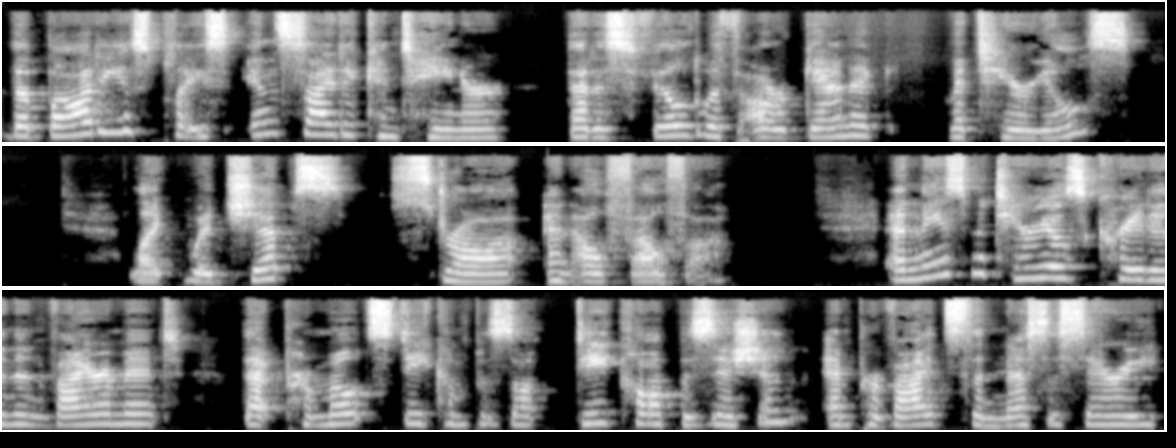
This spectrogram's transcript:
the body is placed inside a container that is filled with organic materials like wood chips, straw, and alfalfa. And these materials create an environment that promotes decompos- decomposition and provides the necessary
